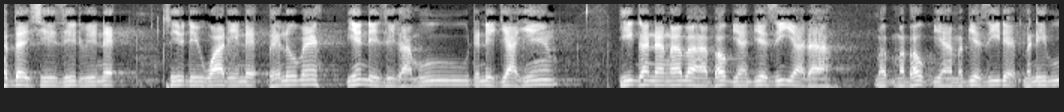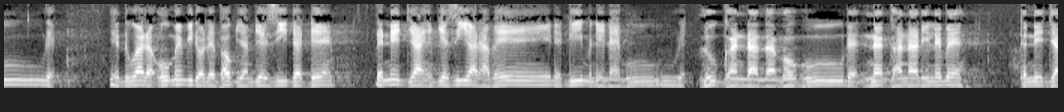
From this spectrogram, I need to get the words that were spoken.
အသက်ရှည်စည်းတွေနဲ့စည်းတွေဝါတွေနဲ့ဘယ်လိုပဲပြင်းနေစေကမူဒီနေ့ကြရင် ဒီခန္ဓာ၅ပါးဟာဘောက်ပြန်ပြည့်စည်ရတာမဘောက်ပြန်မပြည့်စည်တဲ့မနေဘူးတဲ့ဒီသူကတော့အိုမင်းပြီးတော့လဲဘောက်ပြန်ပြည့်စည်တတ်တယ်တနေ့ကြာရင်ပျက်စီးရတာပဲတဲ့ဒီမနေနိုင်ဘူးတဲ့လူခန္ဓာတမဟုတ်ဘူးတဲ့နတ်ခန္ဓာတွေလည်းပဲတနေ့ကြာ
